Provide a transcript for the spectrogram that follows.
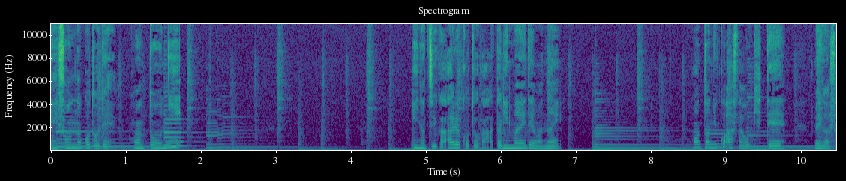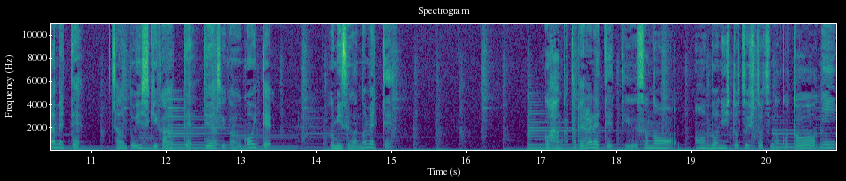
え、そんなことで本当に命があることが当たり前ではない本当にこう朝起きて目が覚めてちゃんと意識があって手足が動いてお水が飲めてご飯が食べられてっていうその本当に一つ一つのことに、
